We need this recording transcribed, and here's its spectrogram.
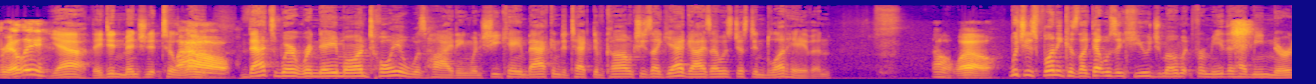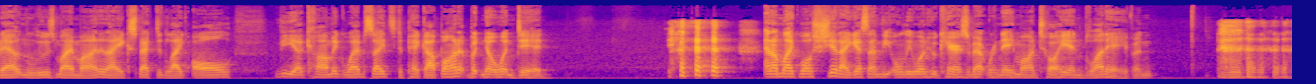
Really? Yeah, they didn't mention it till wow. That's where Renee Montoya was hiding when she came back in Detective Comics. She's like, "Yeah, guys, I was just in Blüdhaven." Oh wow! Which is funny because like that was a huge moment for me that had me nerd out and lose my mind, and I expected like all the uh, comic websites to pick up on it, but no one did. and I'm like, well, shit. I guess I'm the only one who cares about Renee Montoya and Blüdhaven.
